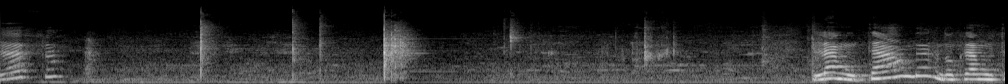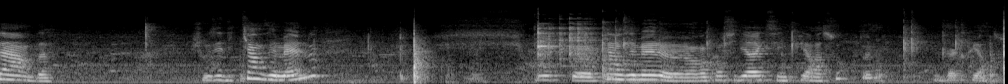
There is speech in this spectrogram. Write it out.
9. La moutarde, donc la moutarde, je vous ai dit 15 ml. Donc 15 euh, ml, euh, on va considérer que c'est une cuillère à soupe. Belle cuillère à soupe.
